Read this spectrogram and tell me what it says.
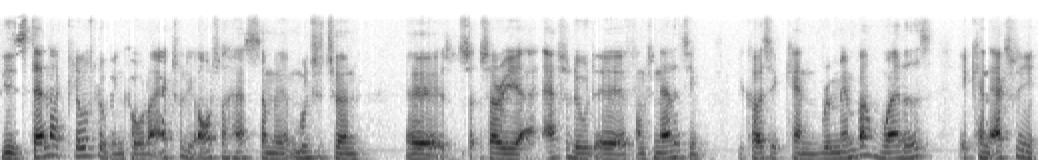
the standard closed loop encoder actually also has some multi-turn, uh, so, sorry, absolute uh, functionality because it can remember where it is. It can actually,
